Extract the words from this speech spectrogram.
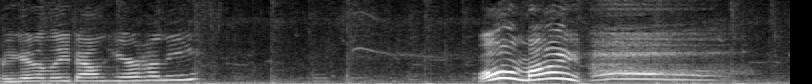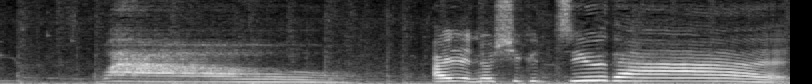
Are you gonna lay down here, honey? Oh my! wow! I didn't know she could do that!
